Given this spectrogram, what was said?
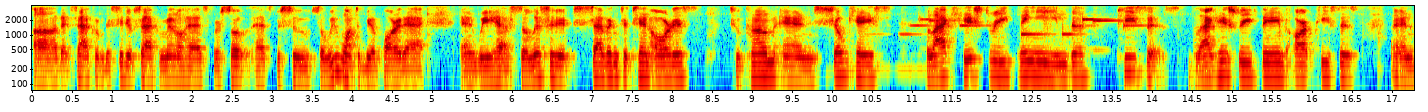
uh, that Sacramento, the city of Sacramento has, pursu- has pursued. So we want to be a part of that. And we have solicited seven to 10 artists to come and showcase Black history themed pieces, Black history themed art pieces. And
